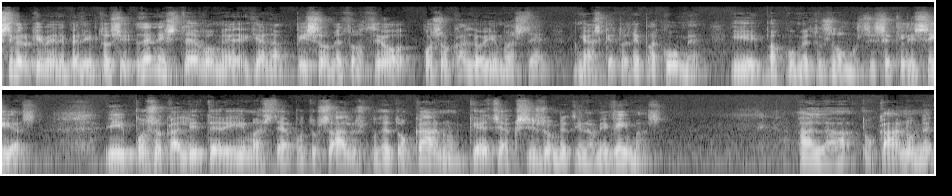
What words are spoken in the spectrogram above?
Στην προκειμένη περίπτωση δεν ιστεύομαι για να πείσω με τον Θεό πόσο καλό είμαστε μιας και τον επακούμε ή υπακούμε τους νόμους της Εκκλησίας ή πόσο καλύτεροι είμαστε από τους άλλους που δεν το κάνουν και έτσι αξίζουμε την αμοιβή μας. Αλλά το κάνουμε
